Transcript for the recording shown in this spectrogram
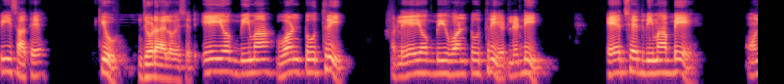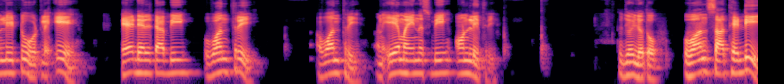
પી સાથે ક્યુ જોડાયેલો હોય છે. એ યોગ બીમાં વન ટુ થ્રી એટલે એ યોગ બી વન ટુ થ્રી એટલે ડી એ છેદ બીમાં બે. ઓનલી ટુ એટલે A A delta B one three one three અને A minus B only three તો જોઈ લો તો વન સાથે ડી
